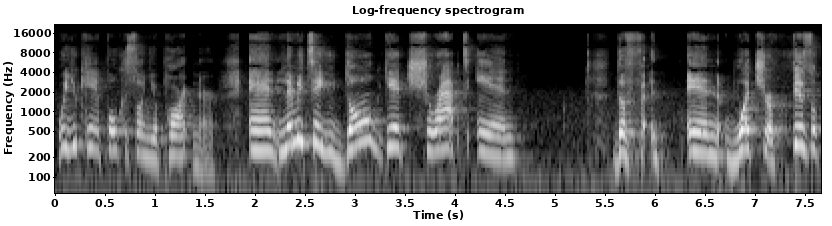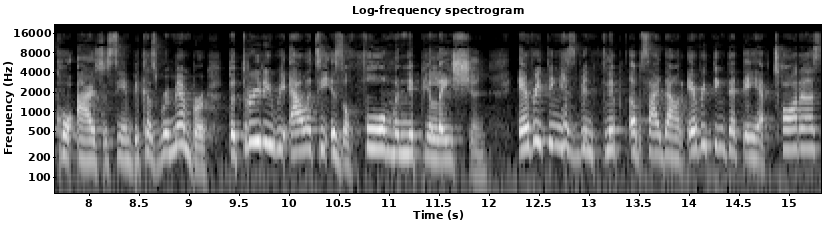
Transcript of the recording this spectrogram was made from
Well, you can't focus on your partner. And let me tell you, don't get trapped in the in what your physical eyes are seeing. Because remember the 3D reality is a full manipulation. Everything has been flipped upside down. Everything that they have taught us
